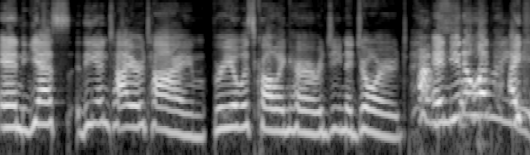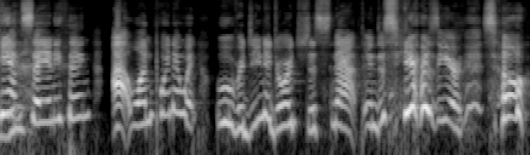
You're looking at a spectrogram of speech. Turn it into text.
And yes, the entire time Bria was calling her Regina George. I'm and you know what? I can't say anything. At one point I went, "Ooh, Regina George just snapped into Sierra's ear." So,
